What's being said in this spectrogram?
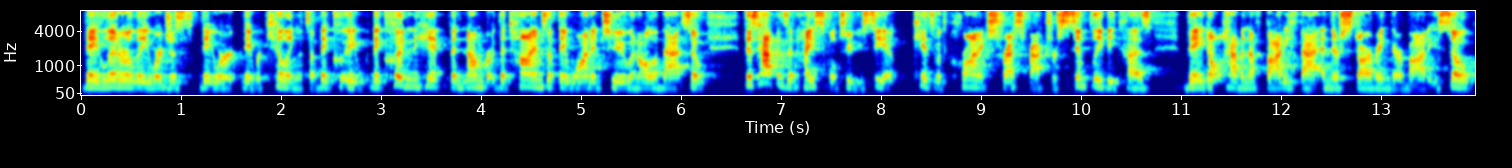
they literally were just they were they were killing themselves. They could they, they couldn't hit the number the times that they wanted to and all of that. So this happens in high school too. You see it kids with chronic stress fractures simply because they don't have enough body fat and they're starving their bodies. So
